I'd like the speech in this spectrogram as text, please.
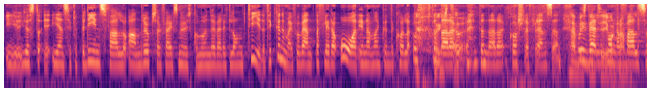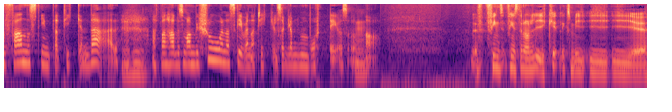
just i encyklopedins fall och andra uppslagsverk som utkom under väldigt lång tid. Då fick, kunde man ju få vänta flera år innan man kunde kolla upp den, där, den där korsreferensen. Och i väldigt många fall så fanns inte artikeln där. Mm -hmm. Att man hade som ambition att skriva en artikel så glömde man bort det. och så. Mm. Ja. Finns, finns det någon likhet liksom i, i, i eh,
